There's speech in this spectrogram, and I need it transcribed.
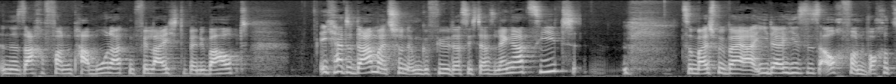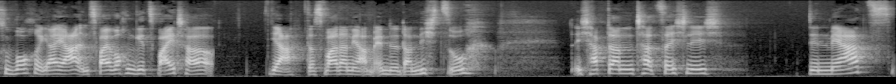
eine Sache von ein paar Monaten vielleicht, wenn überhaupt. Ich hatte damals schon im Gefühl, dass sich das länger zieht. Zum Beispiel bei AIDA hieß es auch von Woche zu Woche, ja, ja, in zwei Wochen geht's weiter ja, das war dann ja am Ende dann nicht so. Ich habe dann tatsächlich den März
